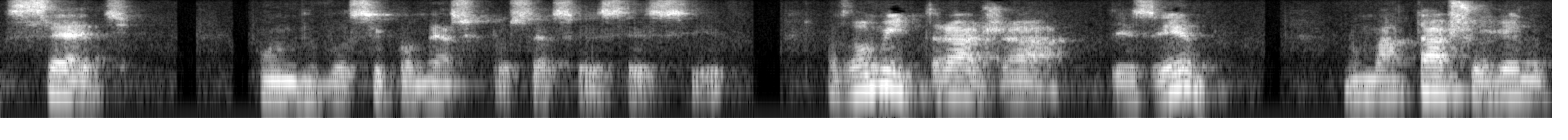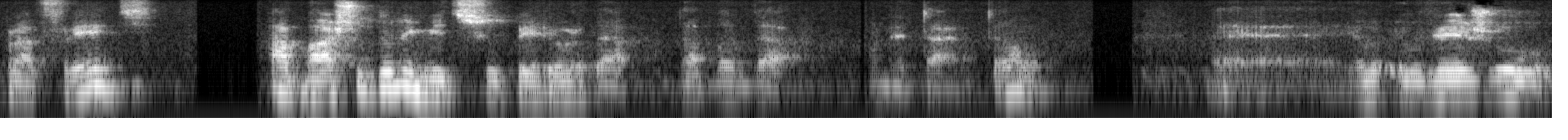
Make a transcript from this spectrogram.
cede quando você começa o processo recessivo. Nós vamos entrar já em dezembro numa taxa olhando para frente abaixo do limite superior da, da banda monetária. Então, é, eu, eu vejo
